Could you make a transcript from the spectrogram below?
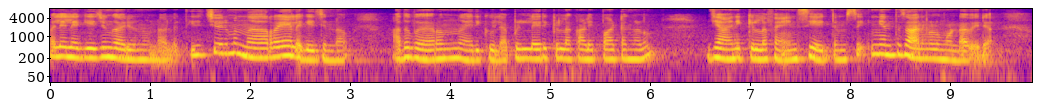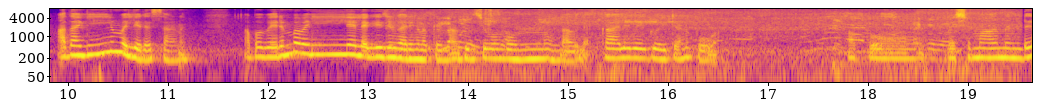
വലിയ ലഗേജും കാര്യമൊന്നും ഉണ്ടാവില്ല. തിരിച്ചു വരുമ്പോൾ നിറയെ ലഗേജ് ഉണ്ടാവും. അത് വേറൊന്നും ആയിരിക്കില്ല പിള്ളേർക്കുള്ള കളിപ്പാട്ടങ്ങളും ജാനിക്കുള്ള ഫാൻസി ഐറ്റംസ് ഇങ്ങനത്തെ സാധനങ്ങളും കൊണ്ടാണ് വരിക. അതതിലും വലിയ രസമാണ് അപ്പോൾ വരുമ്പോൾ വലിയ ലഗേജും കാര്യങ്ങളൊക്കെ ഉണ്ടാവും. തിരിച്ചു പോകുമ്പോൾ ഒന്നും ഉണ്ടാവില്ല. കാലി വേഗമായിട്ടാണ് പോവുക. അപ്പോൾ വിഷമാകുന്നുണ്ട്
